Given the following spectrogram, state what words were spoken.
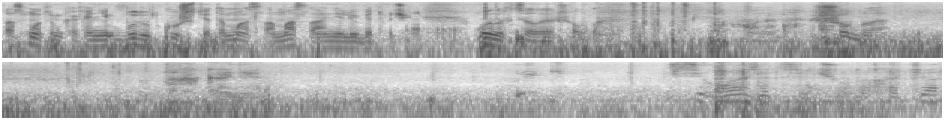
Посмотрим, как они будут кушать это масло. Масло они любят очень. Вон их целая шобла. Вон она, шобла. Таракани. Все лазят, все что-то хотят.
